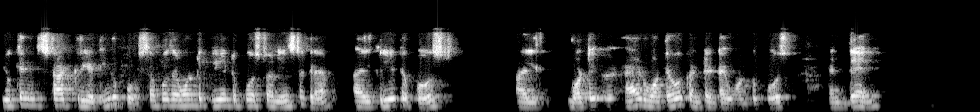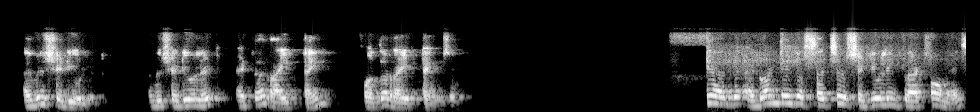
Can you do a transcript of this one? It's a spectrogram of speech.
you can start creating a post. Suppose I want to create a post on Instagram, I'll create a post I'll whatever, add whatever content I want to post and then I will schedule it. I will schedule it at the right time for the right time zone. Here the advantage of such a scheduling platform is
